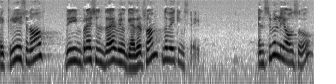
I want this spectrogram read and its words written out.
a creation of the impressions that we have gathered from the waking state. And similarly also,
